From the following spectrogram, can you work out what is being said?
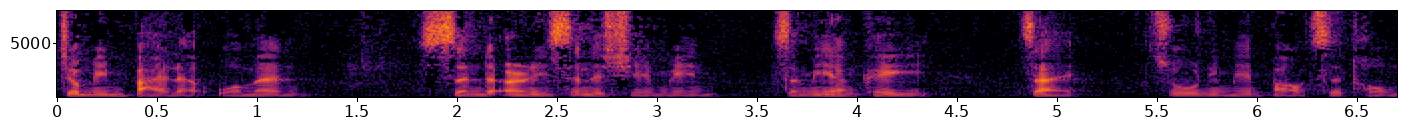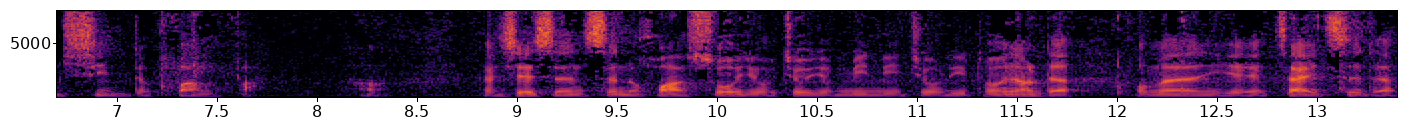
就明白了我们神的儿女、神的选民怎么样可以在主里面保持同心的方法啊。感谢神，神的话说有就有，命立就立。同样的，我们也再一次的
